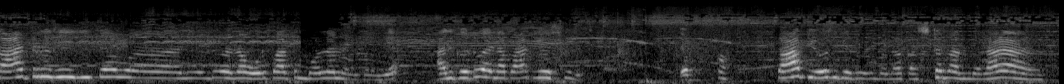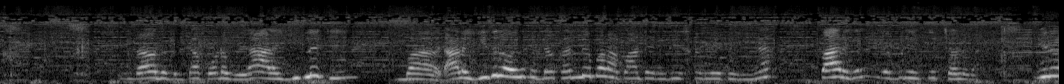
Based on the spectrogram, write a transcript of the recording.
காட்டுறது? ஈஸியாக நீ வந்து வேணா ஒரு பாட்டும் போடலன்னு நினைக்கிறீங்க அதுக்கு வந்து நான் பாட்டு யோசிக்கணும்? பாட்டு யோசிக்கிறது ரொம்ப கஷ்டமா இருந்ததுனால நான் அதை போட முடியல ஆனால் இதுக்கு ஆனால் இதில் வந்து பார்த்தா கண்டிப்பாக நான் பாட்டை ரிலீஸ் பண்ணிட்டு இருந்தேன் பாருங்க எப்படி இருக்கு சொல்லுங்க இது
